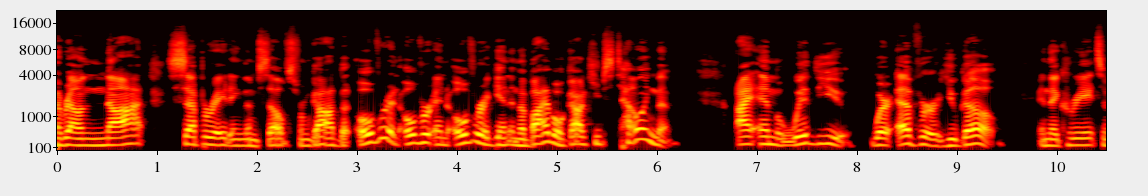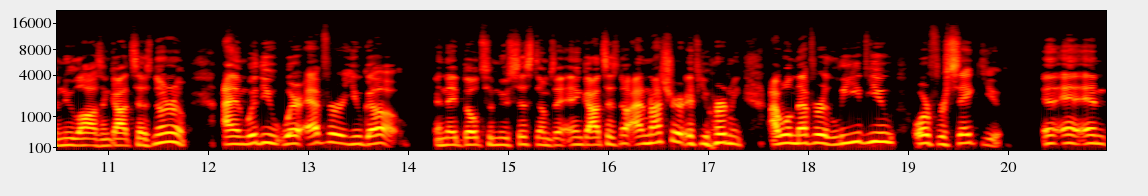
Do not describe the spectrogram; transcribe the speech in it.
around not separating themselves from God. But over and over and over again in the Bible, God keeps telling them, I am with you wherever you go. And they create some new laws, and God says, No, no, no, I am with you wherever you go. And they build some new systems, and God says, No, I'm not sure if you heard me. I will never leave you or forsake you. And, and,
